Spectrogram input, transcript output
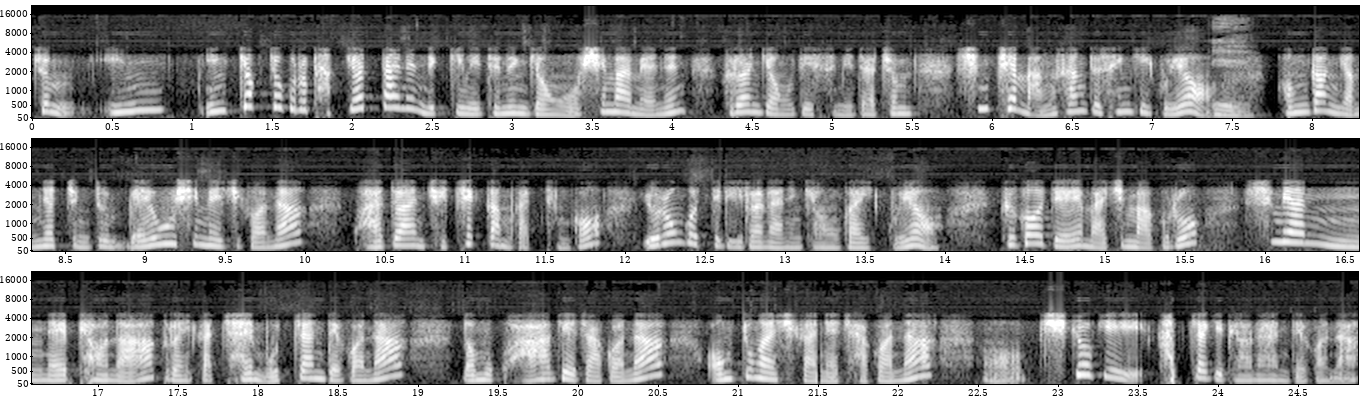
좀 인, 인격적으로 바뀌었다는 느낌이 드는 경우 심하면은 그런 경우도 있습니다. 좀 신체 망상도 생기고요. 예. 건강 염려증도 매우 심해지거나 과도한 죄책감 같은 거 이런 것들이 일어나는 경우가 있고요. 그거 대해 마지막으로 수면의 변화 그러니까 잘 못 잔다거나 너무 과하게 자거나 엉뚱한 시간에 자거나 어 식욕이 갑자기 변화한다거나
